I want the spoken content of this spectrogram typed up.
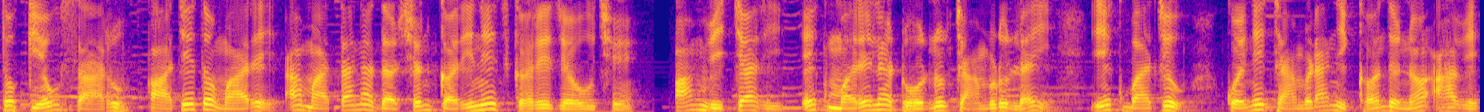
તો કેવું સારું. આજે તો મારે આ માતાના દર્શન કરીને જ ઘરે જવું છે. આમ વિચારી એક મરેલા ઢોરનું ચામડું લઈ એક બાજુ કોઈને ચામડાની ગંધ ન આવે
